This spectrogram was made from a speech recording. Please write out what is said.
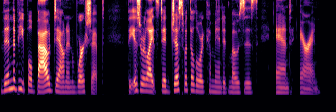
Then the people bowed down and worshiped. The Israelites did just what the Lord commanded Moses and Aaron.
